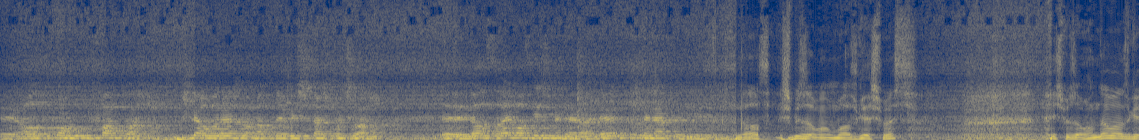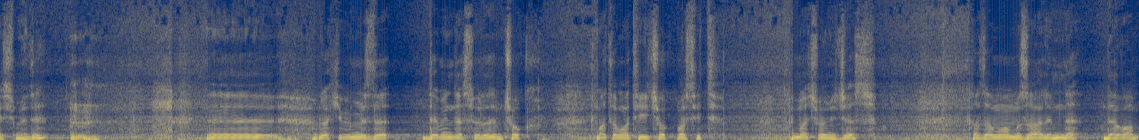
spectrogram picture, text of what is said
E, 6 puanlık bir fark var. İkili avaraj var. Haftaya Beşiktaş maçı var. E, Galatasaray vazgeçmedi herhalde. Neler söyleyeceksiniz? Galatasaray hiçbir zaman vazgeçmez. Hiçbir zaman da vazgeçmedi. Ee, rakibimizle demin de söyledim çok matematiği çok basit bir maç oynayacağız. Kazanmamız halimde devam.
